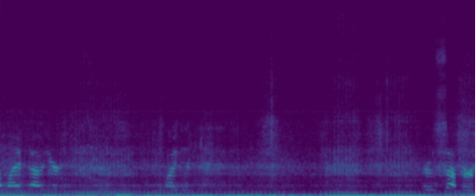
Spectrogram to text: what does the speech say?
wildlife out here. Like it. There's supper.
